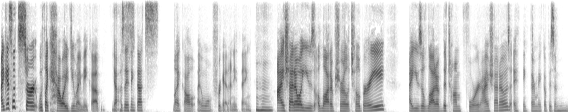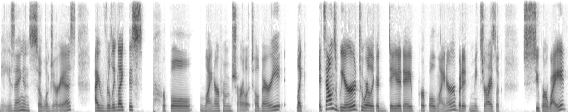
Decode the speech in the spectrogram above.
I guess let's start with like how I do my makeup Yeah, because I think that's like I'll I won't forget anything. hmm Eyeshadow, I use a lot of Charlotte Tilbury. I use a lot of the Tom Ford eyeshadows. I think their makeup is amazing and so luxurious. I really like this purple liner from Charlotte Tilbury. Like it sounds weird to wear like a day-to-day purple liner, but it makes your eyes look super white.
